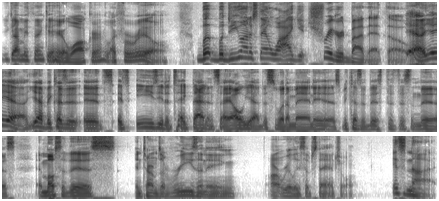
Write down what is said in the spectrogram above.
You got me thinking here, Walker. Like for real. But but do you understand why I get triggered by that though? Yeah, yeah, yeah, yeah. Because it, it's it's easy to take that and say, "Oh, yeah, this is what a man is because of this, this, this, and this." And most of this, in terms of reasoning, aren't really substantial. It's not.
